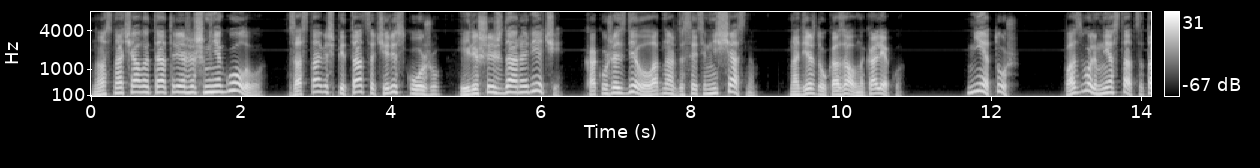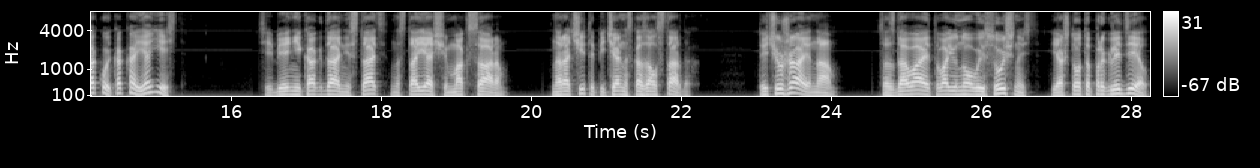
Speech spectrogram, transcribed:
Но сначала ты отрежешь мне голову, заставишь питаться через кожу и лишишь дара речи, как уже сделал однажды с этим несчастным. Надежда указала на калеку. Нет уж, позволь мне остаться такой, какая я есть. Тебе никогда не стать настоящим Максаром, нарочито печально сказал Стардах. Ты чужая нам. Создавая твою новую сущность, я что-то проглядел.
